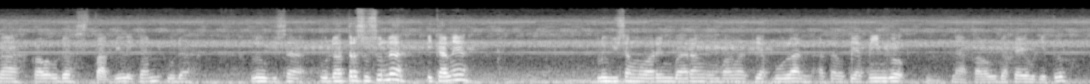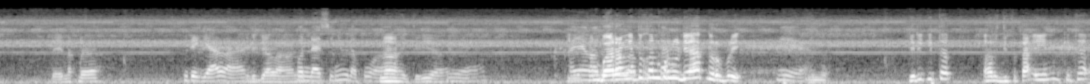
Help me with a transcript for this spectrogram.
Nah kalau udah stabil ikan udah lu bisa udah tersusun dah ikannya. Lu bisa ngeluarin barang umpama tiap bulan atau tiap minggu. Nah kalau udah kayak begitu udah enak dah. Udah jalan. Udah jalan. Fondasinya udah kuat nah itu dia. Iya. Iya, kan barang itu kan dilakukan. perlu diatur pri iya. Bener jadi kita harus dipetain kita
